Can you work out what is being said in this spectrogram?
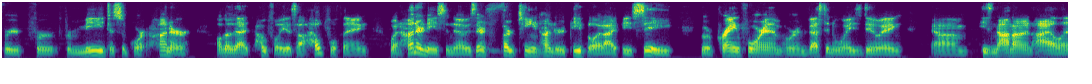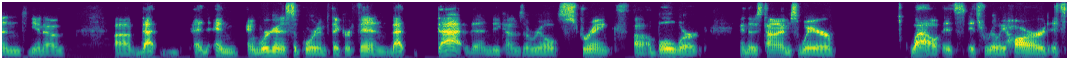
for for for me to support Hunter, although that hopefully is a helpful thing. What Hunter needs to know is there are 1,300 people at IPC who are praying for him, who are invested in what he's doing. Um, he's not on an island, you know. Uh, that and and and we're going to support him thick or thin. That that then becomes a real strength, uh, a bulwark in those times where wow, it's it's really hard. It's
